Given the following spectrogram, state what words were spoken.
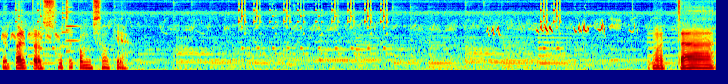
Prepare para o surto é qual missão que é? Matar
